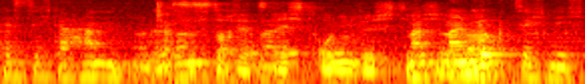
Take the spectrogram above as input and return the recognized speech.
festigte Hand oder Das sonst ist doch jetzt echt unwichtig. Man, man juckt sich nicht.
